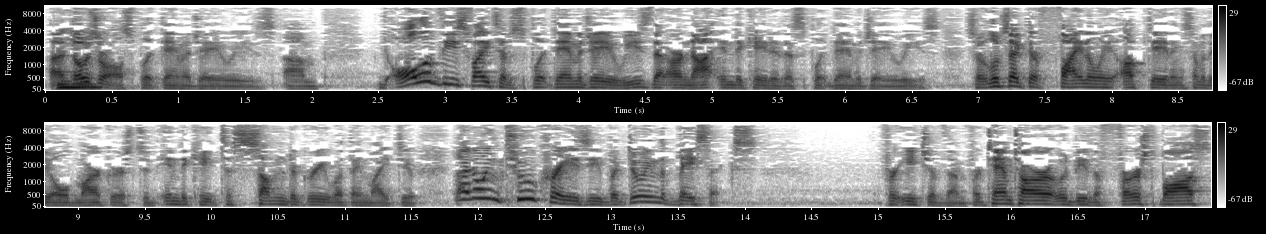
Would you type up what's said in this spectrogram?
uh, those are all split damage AoEs. Um, all of these fights have split damage AoEs that are not indicated as split damage AoEs. So it looks like they're finally updating some of the old markers to indicate to some degree what they might do. Not going too crazy, but doing the basics for each of them. For Tamtara, it would be the first boss.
